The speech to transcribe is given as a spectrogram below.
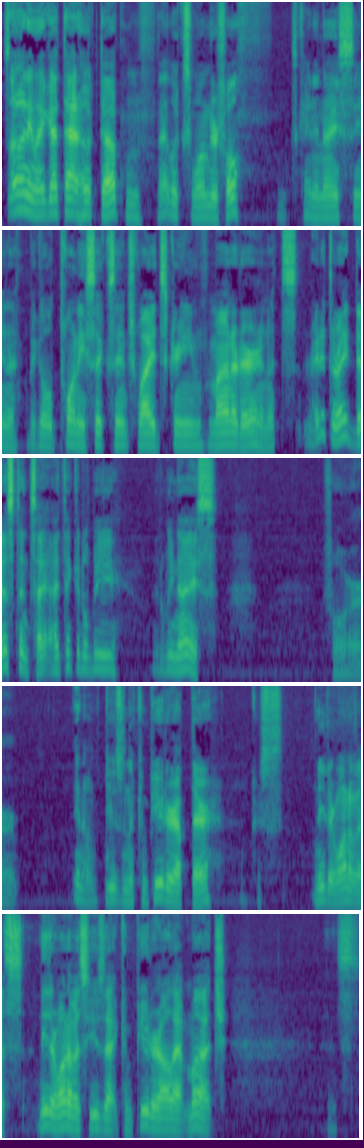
So anyway, got that hooked up, and that looks wonderful. It's kind of nice seeing a big old 26 inch widescreen monitor, and it's right at the right distance. I, I think it'll be it'll be nice for you know using the computer up there. Neither one of us neither one of us use that computer all that much. It's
